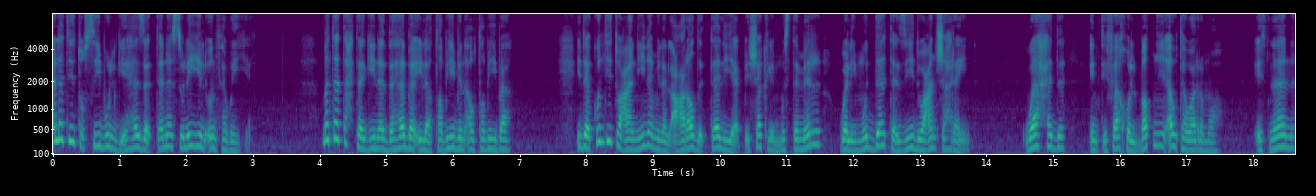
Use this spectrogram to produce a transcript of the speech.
التي تصيب الجهاز التناسلي الأنثوي. متى تحتاجين الذهاب إلى طبيب أو طبيبة؟ إذا كنت تعانين من الأعراض التالية بشكل مستمر ولمدة تزيد عن شهرين: واحد انتفاخ البطن أو تورمه. اثنان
